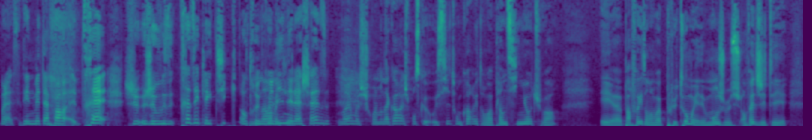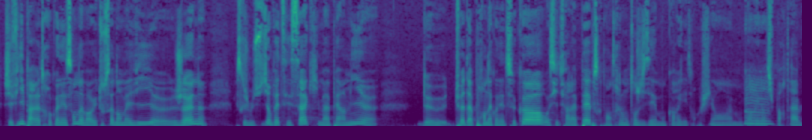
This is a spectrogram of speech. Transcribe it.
voilà, c'était une métaphore très, je, je vous très éclectique entre Non, Colline et la chaise. Ouais, moi je suis complètement d'accord et je pense que aussi ton corps il t'envoie plein de signaux, tu vois. Et euh, parfois il t'en envoie plus tôt. Moi il y a des moments où je me suis. En fait, j'étais, j'ai fini par être reconnaissante d'avoir eu tout ça dans ma vie euh, jeune parce que je me suis dit en fait c'est ça qui m'a permis euh, de, tu vois, d'apprendre à connaître ce corps, aussi de faire la paix parce que pendant très longtemps je disais mon corps il est trop chiant, mon corps il est Mm. insupportable.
